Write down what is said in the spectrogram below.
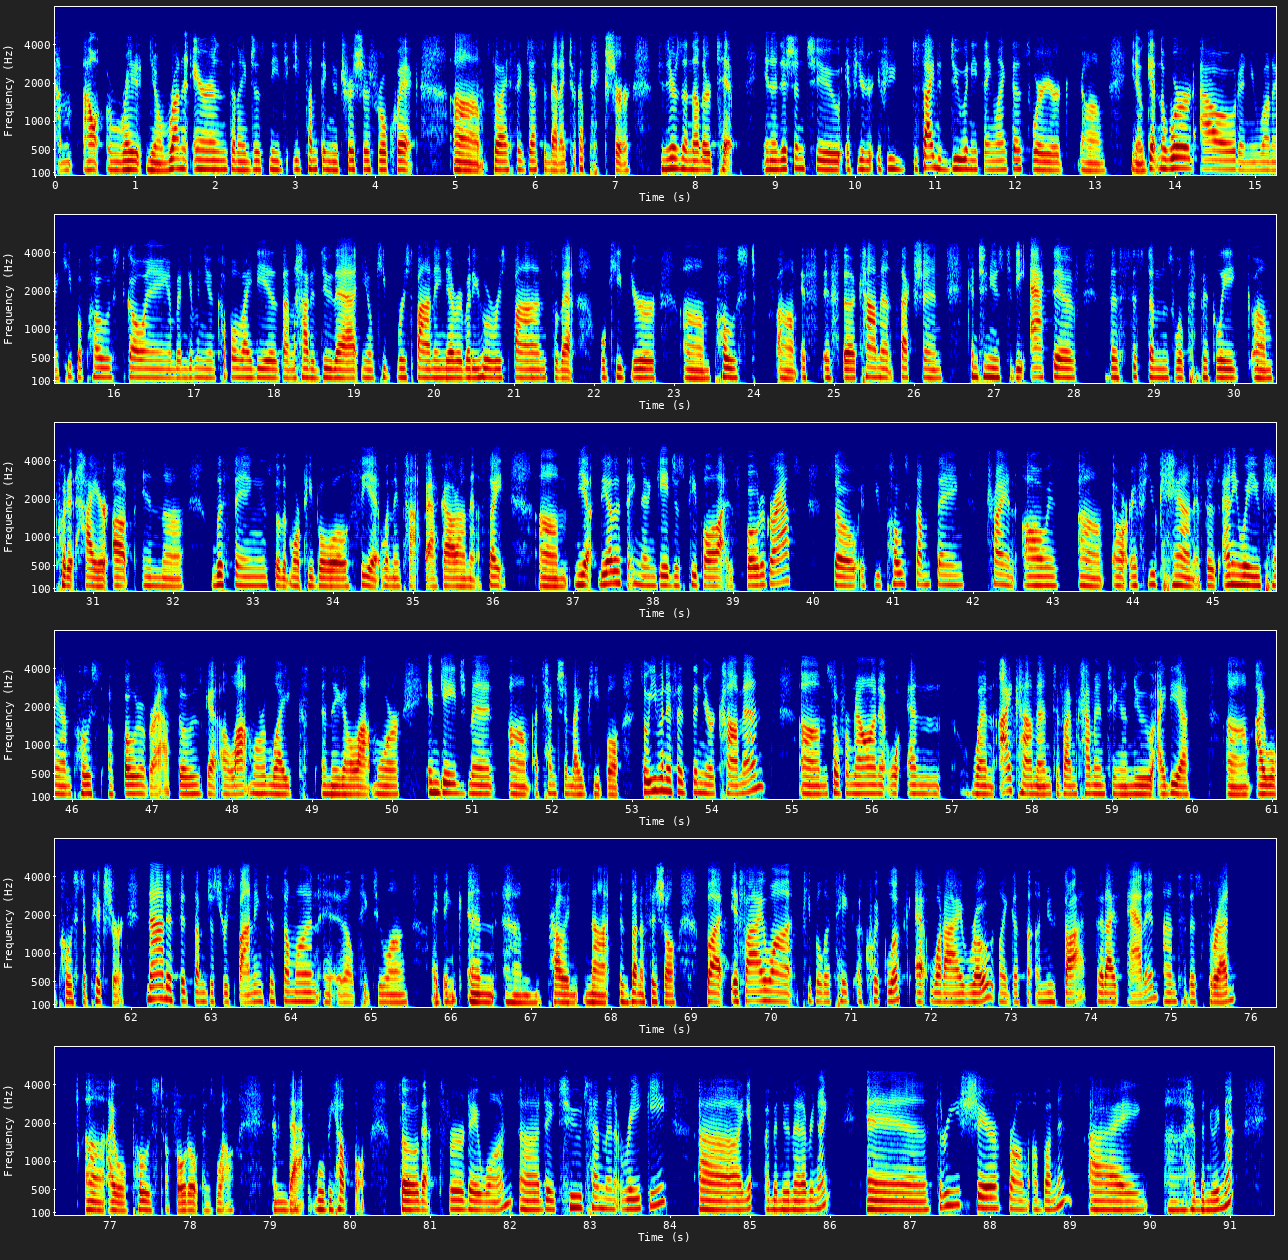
I'm out you know, running errands and I just need to eat something nutritious real quick. Um, so I suggested that I took a picture because here's another tip. In addition to if you if you decide to do anything like this where you're um, you know getting the word out and you want to keep a post going, I've been giving you a couple of ideas on how to do that. You know, keep responding to everybody who responds so that we'll keep your um, post um, if, if the comment section continues to be active, the systems will typically um, put it higher up in the listings so that more people will see it when they pop back out on that site. Um, the, the other thing that engages people a lot is photographs. So if you post something, try and always um, or if you can, if there's any way you can, post a photograph. Those get a lot more likes and they get a lot more engagement, um, attention by people. So even if it's in your comments, um, so from now on, it and when I comment, if I'm commenting a new idea, um, I will post a picture. Not if it's I'm just responding to someone; it'll take too long, I think, and um, probably not as beneficial. But if I want people to take a quick look at what I wrote, like a, a new thought that I've added onto this thread, uh, I will post a photo as well, and that will be helpful. So that's for day one. Uh, day two, 10 minute Reiki. Uh, yep, I've been doing that every night. And three, share from abundance. I uh, have been doing that,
